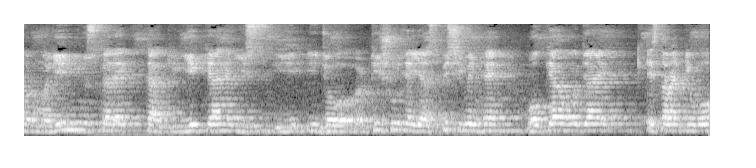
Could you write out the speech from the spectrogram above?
फॉर्मलिन यूज़ करें ताकि ये क्या है? इस, ये जो टिश्यू है या स्पीशीमिन है, वो क्या हो जाए? इस तरह की वो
